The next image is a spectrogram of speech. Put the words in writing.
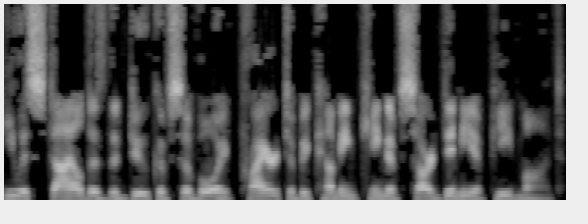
He was styled as the Duke of Savoy prior to becoming King of Sardinia-Piedmont.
